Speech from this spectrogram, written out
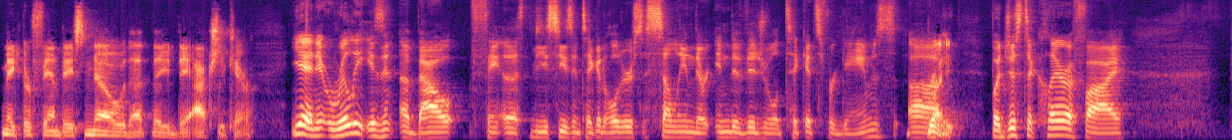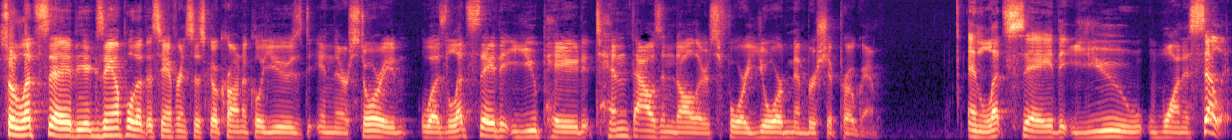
make their fan base know that they they actually care. Yeah, and it really isn't about fan, uh, these season ticket holders selling their individual tickets for games, um, right? But just to clarify, so let's say the example that the San Francisco Chronicle used in their story was let's say that you paid $10,000 for your membership program. And let's say that you want to sell it.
